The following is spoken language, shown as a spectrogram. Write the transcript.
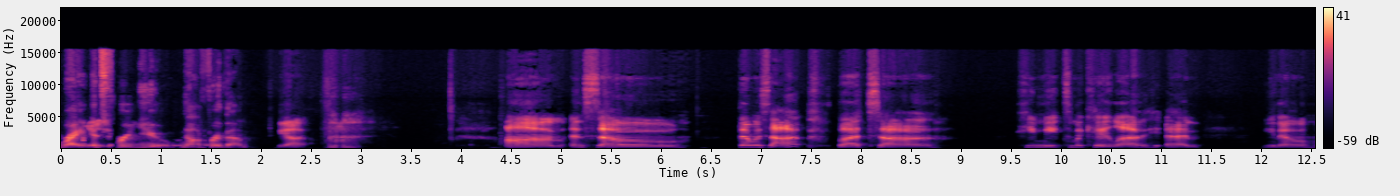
Right. It's for you, not for them. Yeah. um, and so there was that, but uh he meets Michaela and you know,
